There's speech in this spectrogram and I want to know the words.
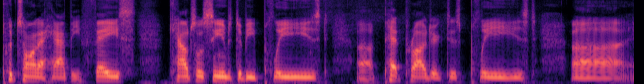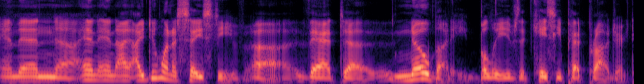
puts on a happy face. Council seems to be pleased. Uh, Pet Project is pleased. Uh, and then, uh, and and I, I do want to say, Steve, uh, that uh, nobody believes that KC Pet Project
